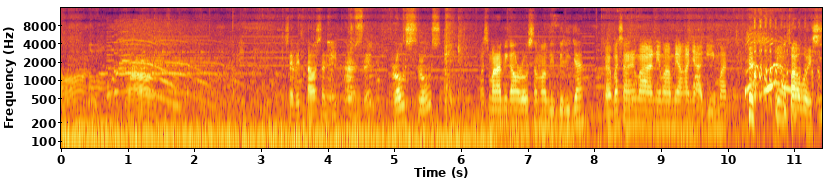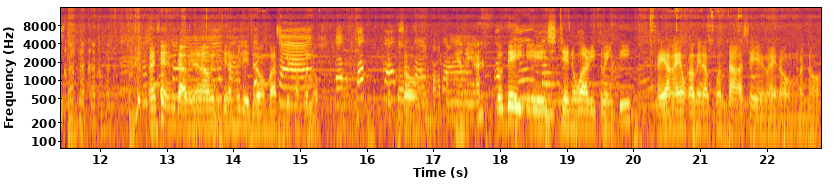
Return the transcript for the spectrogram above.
Yun. Wow. 7,800. Roast, roast. Mas marami kang rose na mabibili dyan. Labas na ni, ma- ni mami ang kanya agimat. Powers. Ang dami na namin pinamili. Dalawang basket ng puno. So, today is January 20. Kaya ngayon kami nagpunta kasi mayroong ano,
